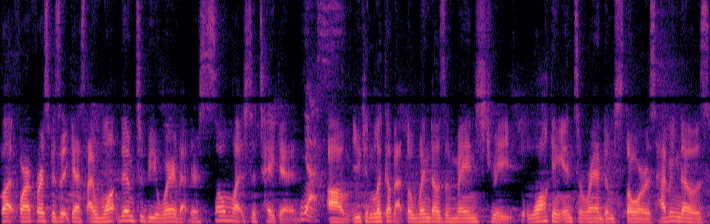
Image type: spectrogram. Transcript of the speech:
But for our first visit guests, I want them to be aware that there's so much to take in. Yes. Um, you can look up at the windows of Main Street, walking into random stores, having those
